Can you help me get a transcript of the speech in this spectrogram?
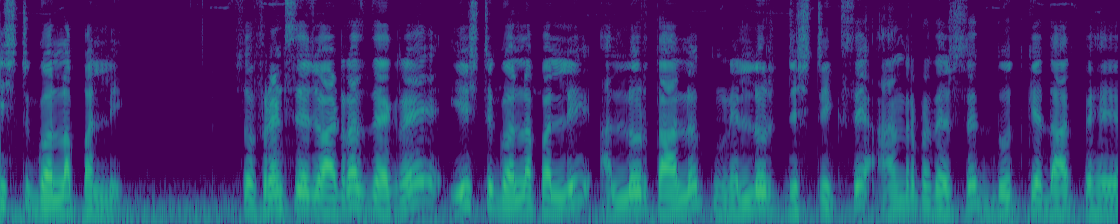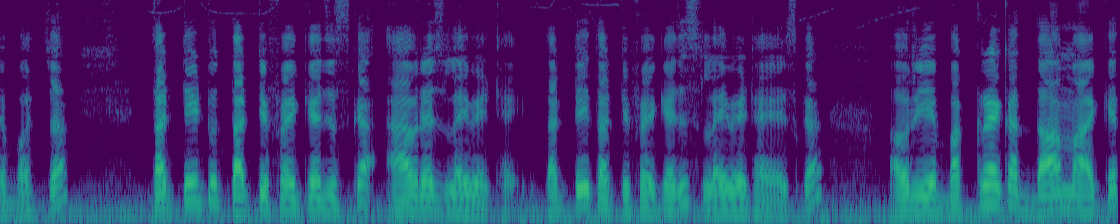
ఈస్ట్ గొల్లపల్లి. సో ఫ్రెండ్స్ ఏజు అడ్రస్ దగ్గరే ఈస్ట్ గొల్లపల్లి అల్లూరు తాలూక్ నెల్లూరు డిస్టిక్స్ ఆంధ్రప్రదేశ్ దూత్కే కే దాత్ పే బచ్చా पे है ये बच्चा 30 टू 35 फाइव केजेस का एवरेज लाइव वेट है 30 35 फाइव केजेस लाइव वेट है इसका और ये बकरे का दाम आके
